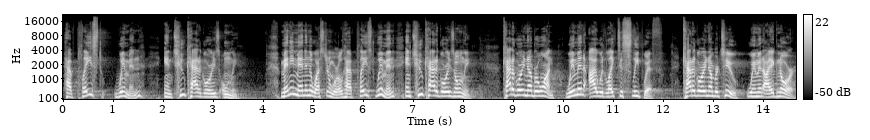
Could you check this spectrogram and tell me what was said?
have placed women in two categories only. Many men in the Western world have placed women in two categories only. Category number one, women I would like to sleep with. Category number two, women I ignore.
